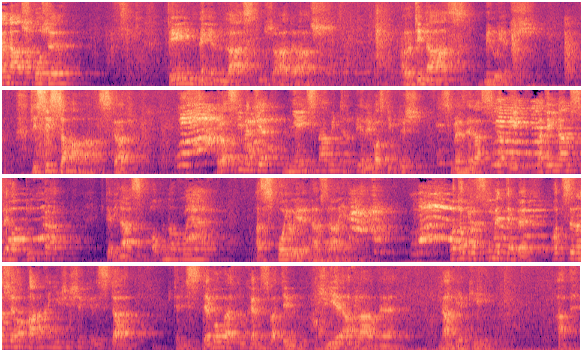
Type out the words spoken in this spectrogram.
Pane náš Bože, ty nejen lásku žádáš, ale ty nás miluješ. Ty jsi sama láska. Prosíme tě, měj s námi trpělivosti, když jsme nelaskaví a dej nám svého ducha, který nás obnovuje a spojuje navzájem. O to prosíme tebe, Otce našeho Pána Ježíše Krista, který s tebou a Duchem Svatým žije a vládne na věky. Amen.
